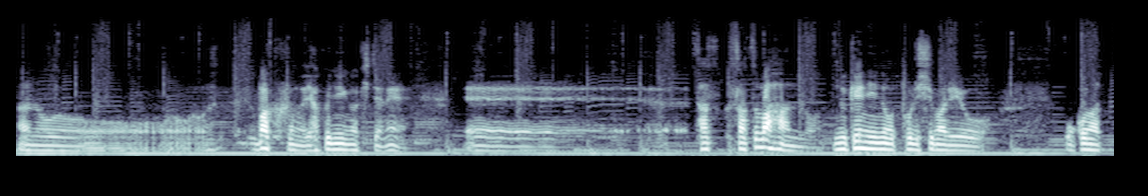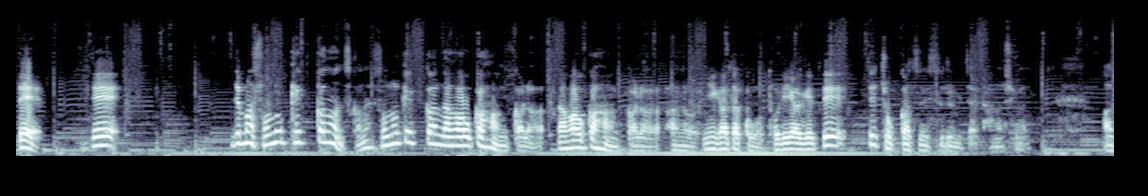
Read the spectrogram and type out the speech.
あのー、幕府の役人が来てね、えー、薩摩藩の抜け荷の取り締まりを行って、で、で、まあ、その結果なんですかね。その結果、長岡藩から、長岡藩から、あの、新潟港を取り上げて、で、直轄にするみたいな話があっ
